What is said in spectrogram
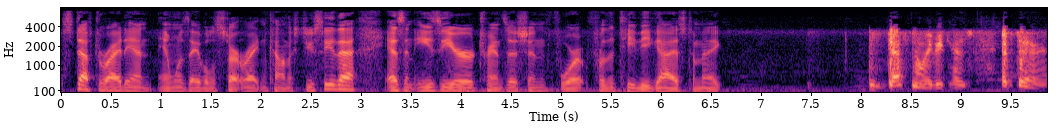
stepped right in and was able to start writing comics. Do you see that as an easier transition for for the TV guys to make? Definitely, because if they're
